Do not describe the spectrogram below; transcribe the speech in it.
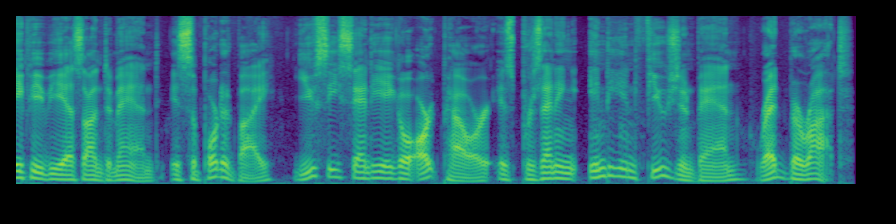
KPBS On Demand is supported by UC San Diego Art Power is presenting Indian fusion band Red Baraat,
